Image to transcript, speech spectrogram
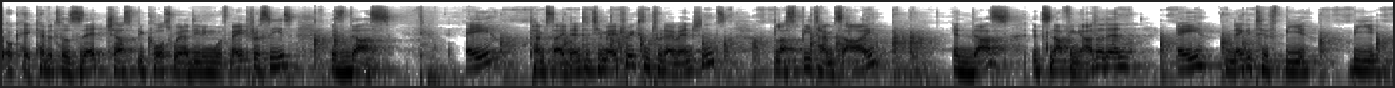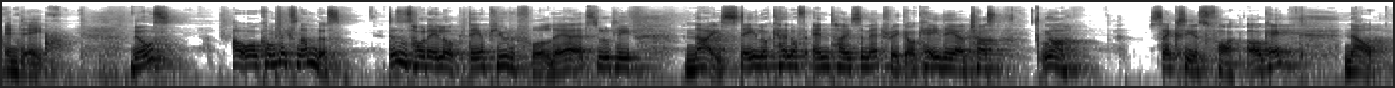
okay, capital Z just because we are dealing with matrices, is thus a times the identity matrix in two dimensions plus b times i, and thus it's nothing other than a, negative b, b, and a. Those are our complex numbers. This is how they look. They are beautiful. They are absolutely nice. They look kind of anti-symmetric. Okay, they are just oh, sexy as fuck. Okay. Now,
